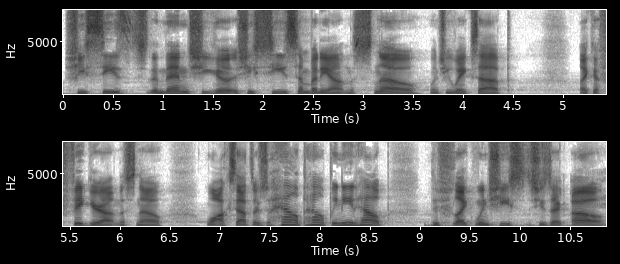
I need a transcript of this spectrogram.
She sees, and then she goes. She sees somebody out in the snow when she wakes up, like a figure out in the snow. Walks out. There's help, help. We need help. Like when she's she's like, oh,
